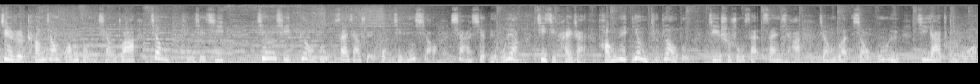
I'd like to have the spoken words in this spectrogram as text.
近日，长江防总抢抓降雨停歇期。精细调度三峡水库，减小下泄流量，积极开展航运应急调度，及时疏散三峡江段小功率积压船舶，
